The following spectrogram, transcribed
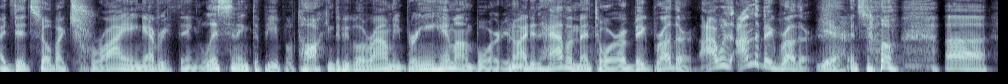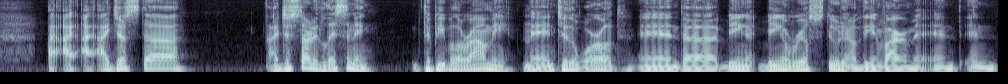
I did so by trying everything, listening to people, talking to people around me, bringing him on board. You know, I didn't have a mentor or a big brother. I was, I'm the big brother. Yeah. And so uh, I, I, I just, uh, I just started listening to people around me and to the world and uh, being being a real student of the environment and and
